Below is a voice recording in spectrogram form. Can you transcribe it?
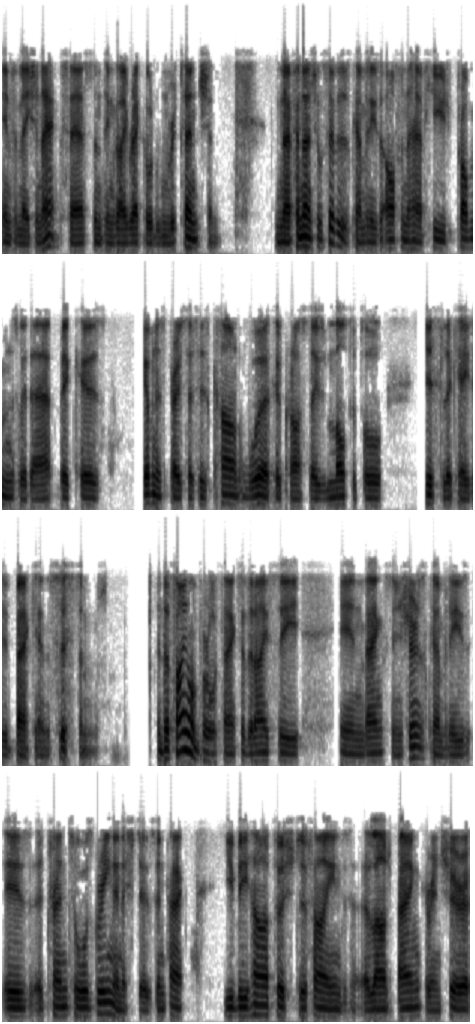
information access and things like record and retention. Now, financial services companies often have huge problems with that because governance processes can't work across those multiple dislocated back-end systems. And the final broad factor that I see in banks and insurance companies is a trend towards green initiatives. In fact, you'd be hard pushed to find a large bank or insurer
